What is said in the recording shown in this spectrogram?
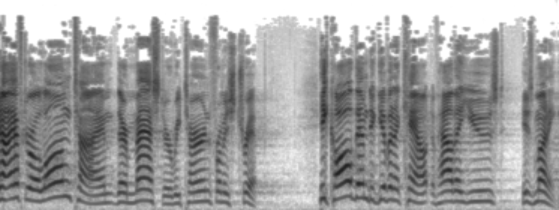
Now, after a long time, their master returned from his trip. He called them to give an account of how they used his money.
